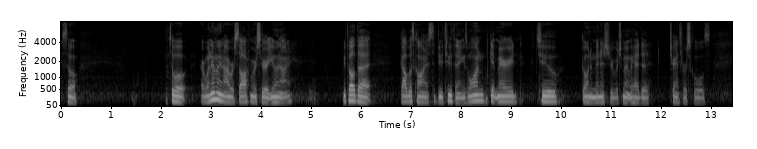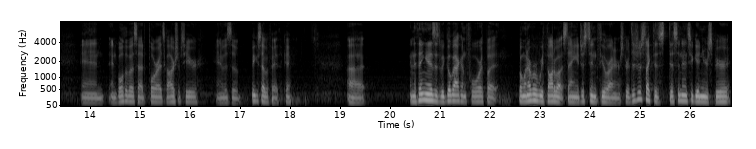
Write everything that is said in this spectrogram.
So, so when Emma and I were sophomores here at UNI, we felt that God was calling us to do two things. One, get married. Two, go into ministry, which meant we had to transfer schools and and both of us had full ride scholarships here, and it was a big step of faith. Okay. Uh, and the thing is, is we go back and forth, but but whenever we thought about staying, it just didn't feel right in our spirit. There's just like this dissonance you get in your spirit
